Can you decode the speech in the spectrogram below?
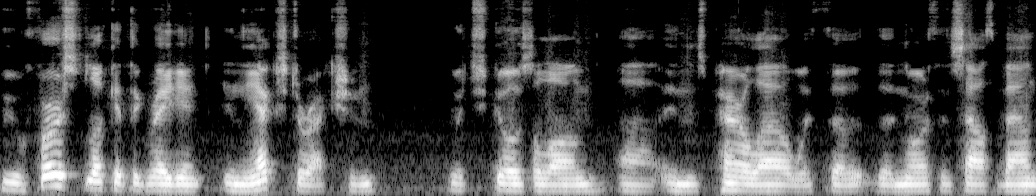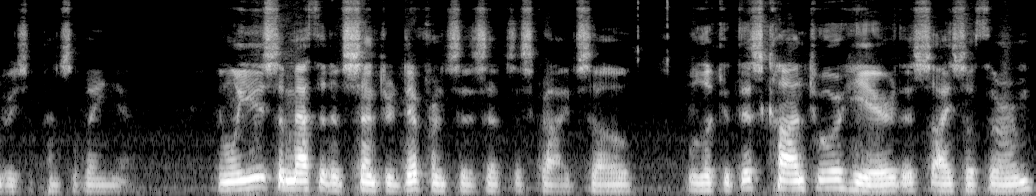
We will first look at the gradient in the x direction, which goes along uh, in this parallel with the, the north and south boundaries of Pennsylvania. And we'll use the method of center differences that's described. So we'll look at this contour here, this isotherm,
